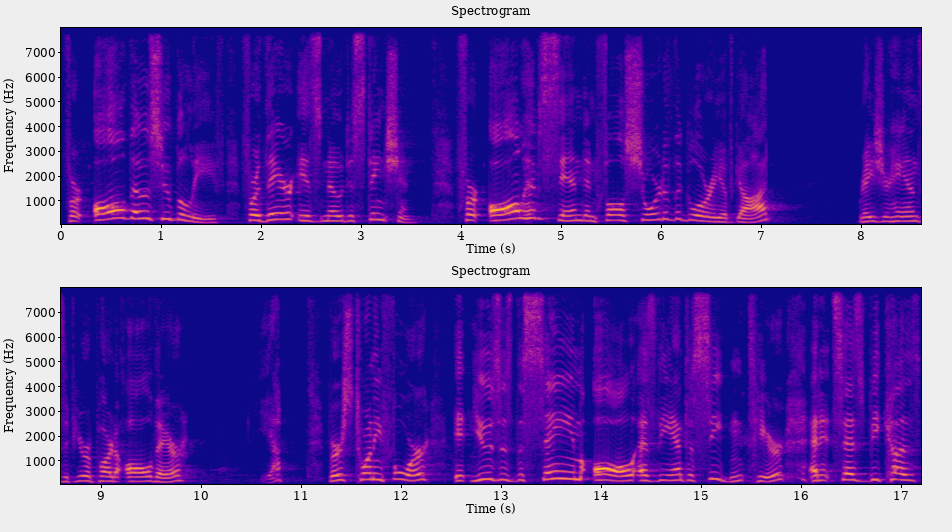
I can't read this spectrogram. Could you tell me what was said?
for all those who believe, for there is no distinction. For all have sinned and fall short of the glory of God. Raise your hands if you're a part of all there. Yep. Verse 24, it uses the same all as the antecedent here, and it says, because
